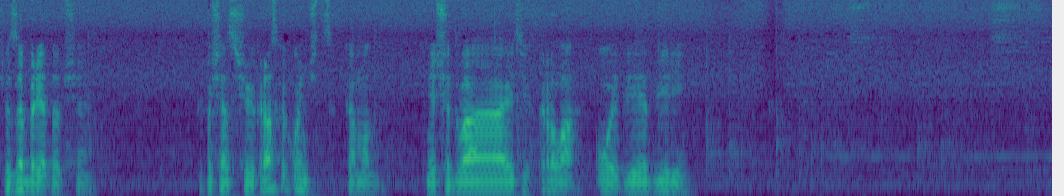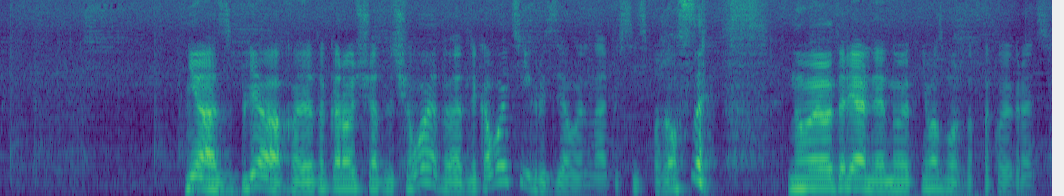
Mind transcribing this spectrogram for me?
Что за бред вообще? Типа сейчас еще и краска кончится, come on. У меня еще два этих крыла. Ой, две двери. Нет, бляха, это, короче, а для чего это? А для кого эти игры сделали? На, объясните, пожалуйста. ну, это реально, ну, это невозможно в такое играть.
